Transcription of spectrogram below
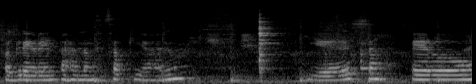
pagrerentahan ng sasakyan. Yes, pero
